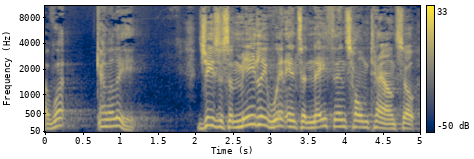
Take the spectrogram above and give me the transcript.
Of what? Galilee. Jesus immediately went into Nathan's hometown. So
